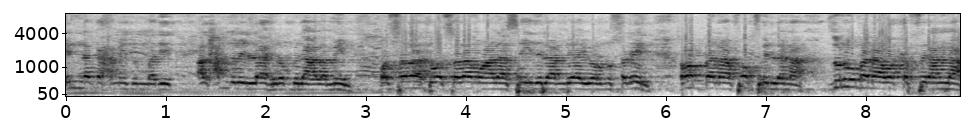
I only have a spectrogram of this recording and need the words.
إنك حميد مجيد الحمد لله رب العالمين والصلاة والسلام على سيد الأنبياء والمرسلين ربنا فاغفر لنا ذنوبنا وكفر عنا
